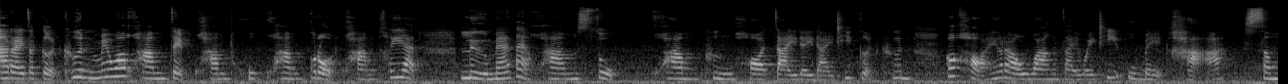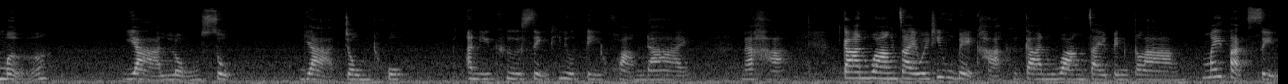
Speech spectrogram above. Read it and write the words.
อะไรจะเกิดขึ้น ไม่ว่าความเจ็บความทุกข์ความโกรธความเครียด หรือแม้แต่ความสุขความพึงพอใจใด ๆ ที่เกิดขึ้น ก็ขอให้เราวางใจไว้ที่อุเบกขาเสมอ อย่าหลงสุข อย่าจมทุกข์อันนี้คือสิ่งที่นิวตีความได้นะคะ การวางใจไว้ที่อุเบกขาคือการวางใจเป็นกลาง ไม่ตัดสิน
